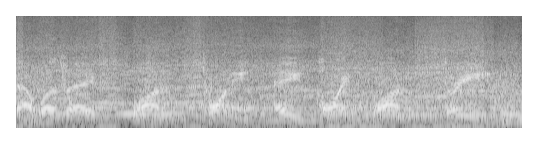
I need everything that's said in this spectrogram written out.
that was a 128.13.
